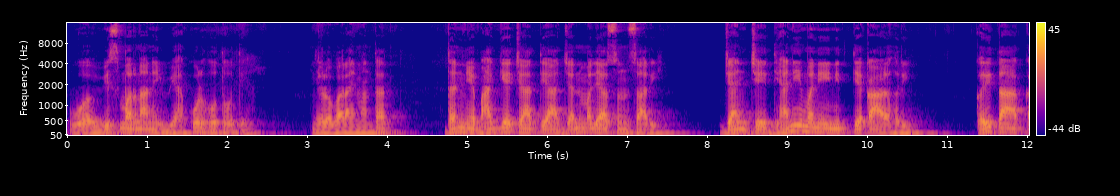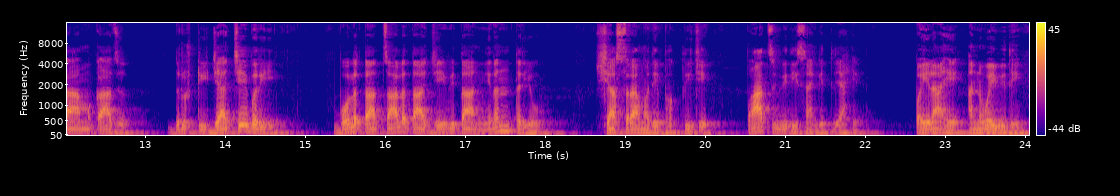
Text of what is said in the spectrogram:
व विस्मरणाने व्याकुळ होत होत्या. निळोबाराय म्हणतात धन्य भाग्याच्या त्या जन्मल्या संसारी ज्यांचे ध्यानी मनी नित्य काळ हरी. करिता कामकाज दृष्टी ज्याचे बरी बोलता चालता जीविता निरंतर यो हो. शास्त्रामध्ये भक्तीचे पाच विधी सांगितले आहेत. पहिला आहे अन्वय विधी.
